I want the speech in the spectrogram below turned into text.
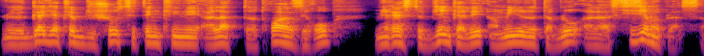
le Gaia Club du Chaud s'est incliné à Latte 3 à 0, mais reste bien calé en milieu de tableau à la sixième place.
